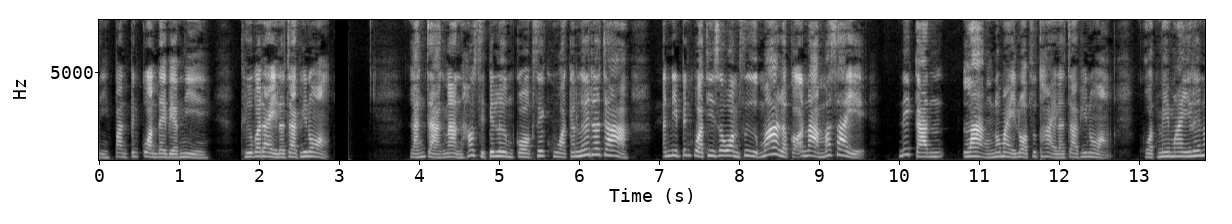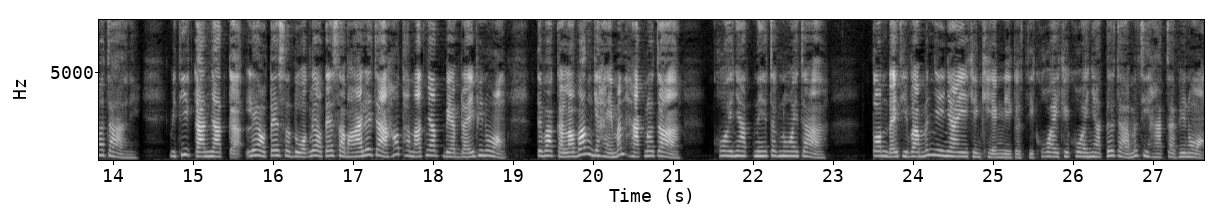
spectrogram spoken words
นี่ปั้นเป็นก้อนได้แบบนี้ ถือว่าได้แล้วจ้าพี่น้อง หลังจากนั้นเฮาสิไปเริ่มกอกใส่ขวดกันเลยเด้อจ้าอันนี้เป็นขวดที่สวอมซื้อมาแล้วก็เอาน้ำมาใส่ในการล้างหน่อไม้รอบสุดท้ายแล้วจ้าพี่น้อง ขวดใหม่ๆเลยเนาะจ้านี่วิธีการยัดกะแล้วแต่สะดวกแล้วแต่สบายเลยจ้าเฮาถนัดยัดแบบใดพี่น้อง แต่ว่ากะระวังอย่าให้มันหักเนาะจ้าคอยยัดเนจักน่อยจ้า ตอนใดที่ว่ามันใหญ่ๆแข็งๆนี่ก็สิคอยค่อยๆยัดเด้อจ้ามันสิหักจ้าพี่น้อง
